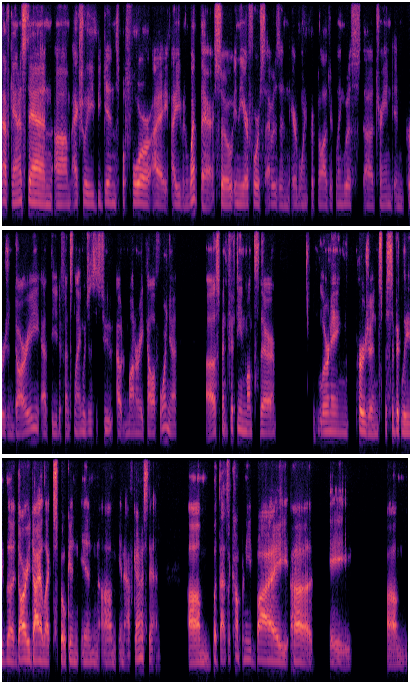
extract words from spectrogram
Afghanistan um, actually begins before I, I even went there. So in the Air Force, I was an airborne cryptologic linguist uh, trained in Persian Dari at the Defense Language Institute out in Monterey, California. Uh, spent 15 months there learning Persian, specifically the Dari dialect spoken in, um, in Afghanistan. Um, but that's accompanied by uh, a um,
